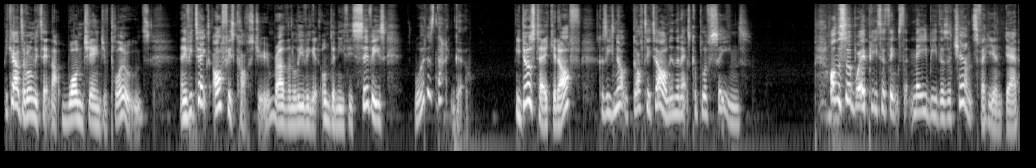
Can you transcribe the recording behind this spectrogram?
He can't have only taken that one change of clothes. And if he takes off his costume rather than leaving it underneath his civvies, where does that go? He does take it off, because he's not got it on in the next couple of scenes. On the subway, Peter thinks that maybe there's a chance for he and Deb,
